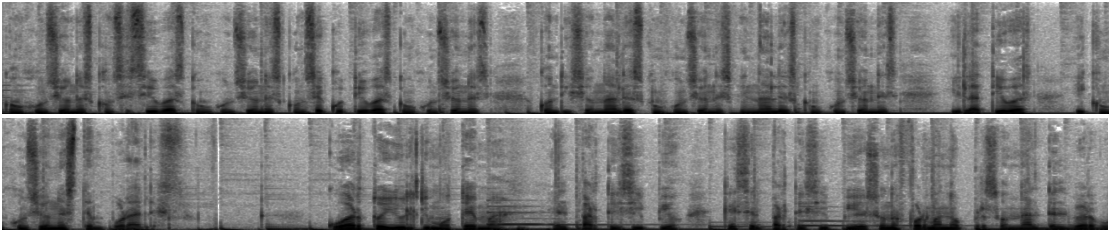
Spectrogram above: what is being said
conjunciones concesivas, conjunciones consecutivas, conjunciones condicionales, conjunciones finales, conjunciones hilativas y conjunciones temporales. Cuarto y último tema, el participio. ¿Qué es el participio? Es una forma no personal del verbo,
